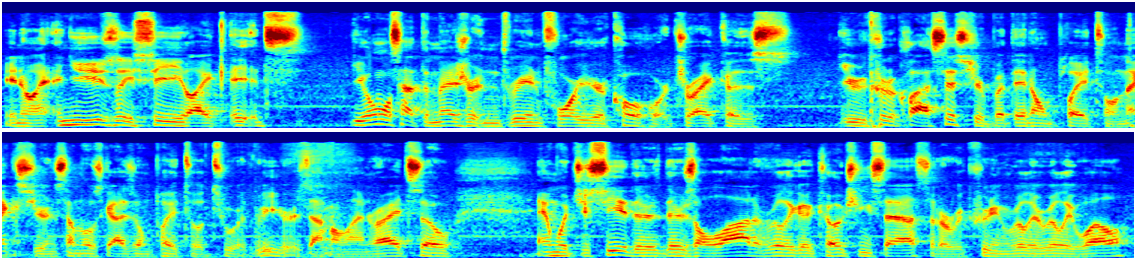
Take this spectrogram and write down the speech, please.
you know, and you usually see like it's you almost have to measure it in three and four year cohorts, right? Because you recruit a class this year, but they don't play till next year, and some of those guys don't play till two or three years down the line, right? So, and what you see there, there's a lot of really good coaching staffs that are recruiting really, really well,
